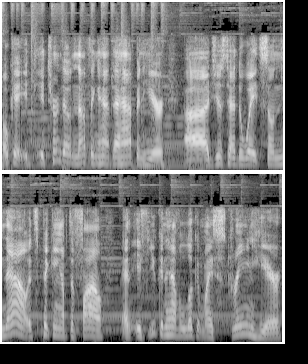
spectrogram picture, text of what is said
Okay, it, it turned out nothing had to happen here, uh, just had to wait. So now it's picking up the file, and if you can have a look at my screen here,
